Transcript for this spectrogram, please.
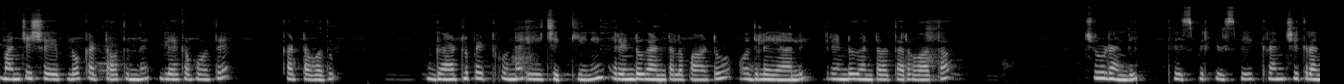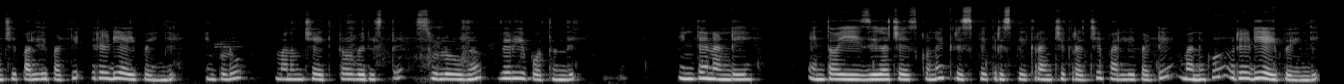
మంచి షేప్లో కట్ అవుతుంది. లేకపోతే కట్ అవ్వదు. ఘాట్లు పెట్టుకున్న ఈ చిక్కీని రెండు గంటల పాటు వదిలేయాలి. రెండు గంటల తర్వాత చూడండి. క్రిస్పీ క్రిస్పీ క్రంచీ క్రంచీ పల్లి పట్టి రెడీ అయిపోయింది. ఇప్పుడు మనం చేతితో విరిస్తే సులువుగా విరిగిపోతుంది. ఇంతేనండి. ఎంతో ఈజీగా చేసుకునే క్రిస్పీ క్రిస్పీ క్రంచీ క్రంచీ పల్లి పట్టి మనకు రెడీ అయిపోయింది.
